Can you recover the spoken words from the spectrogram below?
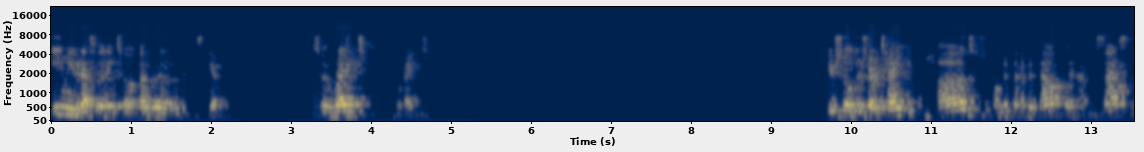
y mi brazo derecho alrededor de la izquierda. So right, right. Your shoulders are tight, you can hug, sus hombros están apretados, pueden abrazarse.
